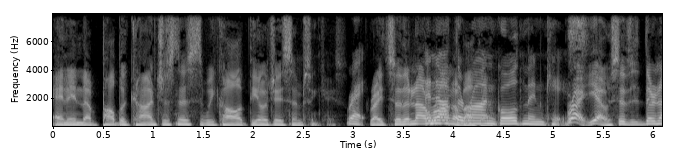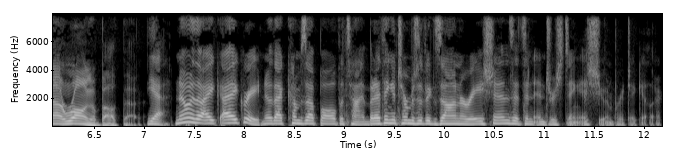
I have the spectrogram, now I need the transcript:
and in the public consciousness we call it the oj simpson case Right. right so they're not wrong about that and wrong not the about Ron that Goldman case. right yeah so they're not wrong about that Yeah. No, I, I agree. No, that comes up all the time. But I think in terms of exonerations, it's an interesting issue in particular.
